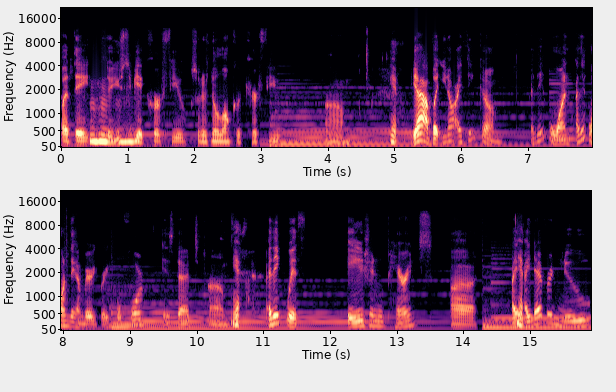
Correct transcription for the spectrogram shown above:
but they Mhm, there used to be a curfew, so there's no longer curfew. Um, Yeah. Yeah, but you know, I think um, I think one I think one thing I'm very grateful for is that um, Yeah. I think with Asian parents, uh, I, Yeah. I never knew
